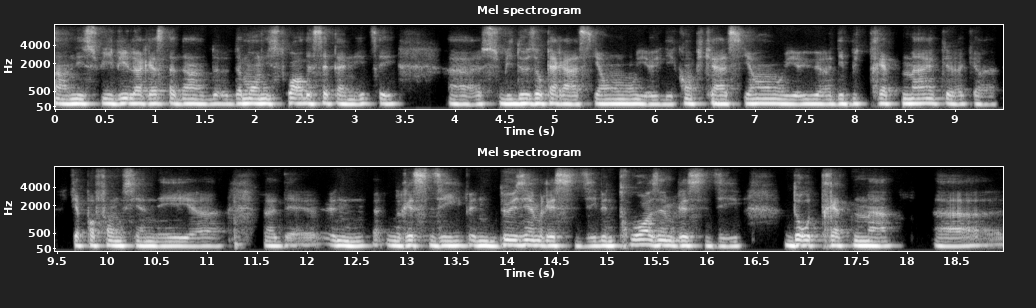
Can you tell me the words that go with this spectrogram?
en est suivi le reste de, mon histoire de cette année. Sais. subi deux opérations, il y a eu des complications, il y a eu un début de traitement qui n'a pas fonctionné, euh, euh, une, récidive, une deuxième récidive, une troisième récidive, d'autres traitements. Euh,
